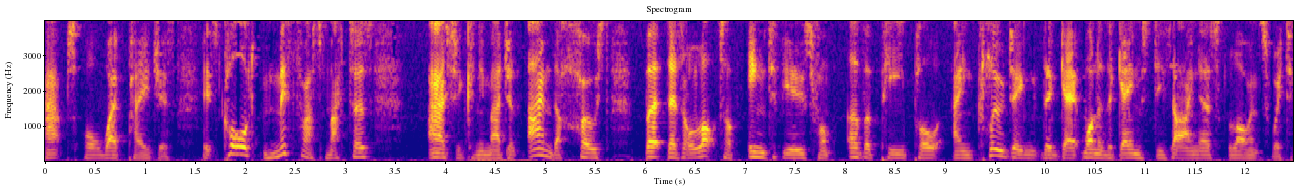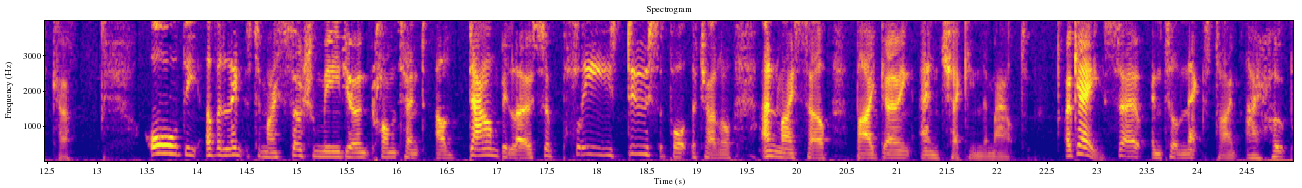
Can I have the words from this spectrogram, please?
apps or web pages. It's called Mythras Matters. As you can imagine, I'm the host, but there's a lot of interviews from other people, including the one of the game's designers, Lawrence Whitaker. All the other links to my social media and content are down below, so please do support the channel and myself by going and checking them out. Okay, so until next time, I hope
